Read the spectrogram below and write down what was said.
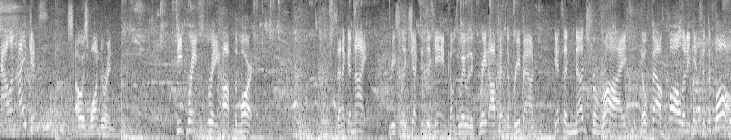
Allen Ikins. I was wondering. Deep range three off the mark. Seneca Knight recently checked into the game, comes away with a great offensive rebound, gets a nudge from Rai, no foul call, and he gets it to fall.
